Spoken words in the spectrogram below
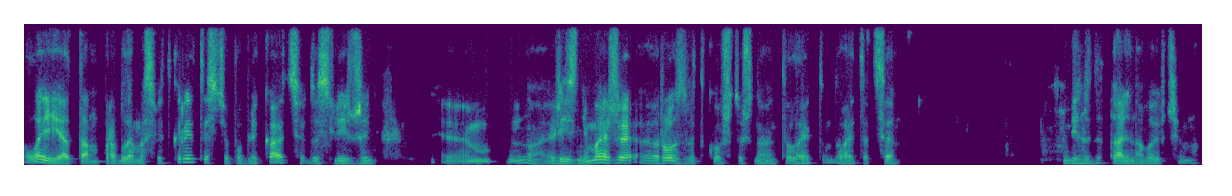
Але є там проблеми з відкритістю, публікацією досліджень, ну, різні межі розвитку штучного інтелекту. Давайте це більш детально вивчимо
